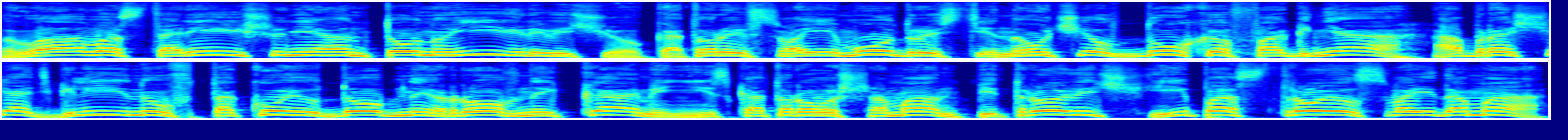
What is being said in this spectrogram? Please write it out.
Слава старейшине Антону Игоревичу, который в своей мудрости научил духов огня обращать глину в такой удобный ровный камень, из которого шаман Петрович и построил свои дома.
